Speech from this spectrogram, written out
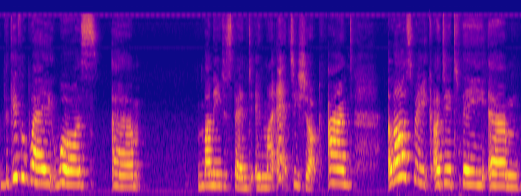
the giveaway was um, money to spend in my Etsy shop. And last week I did the um,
